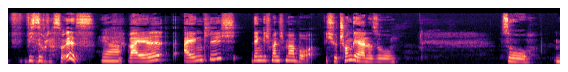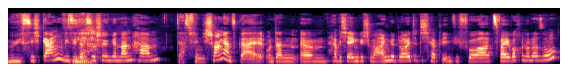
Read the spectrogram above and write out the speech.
wieso das so ist. Ja. Weil eigentlich denke ich manchmal, boah, ich würde schon gerne so, so Müßiggang, wie sie das Ja. so schön genannt haben. Das finde ich schon ganz geil. Und dann ähm, habe ich ja irgendwie schon mal angedeutet, ich habe irgendwie vor zwei Wochen oder so,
